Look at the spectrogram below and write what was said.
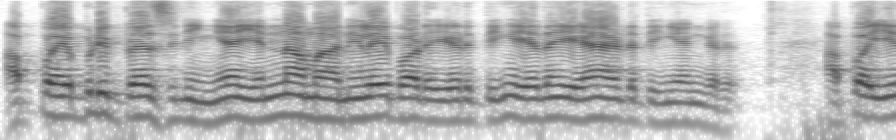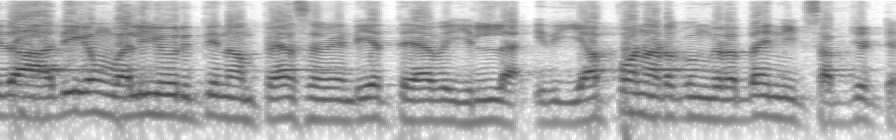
அப்போ எப்படி பேசுனீங்க? என்ன ம- நிலைப்பாடு எடுத்தீங்க? எதை ஏன் எடுத்தீங்கங்கிறது. அப்போ இதை அதிகம் வலியுறுத்தி நாம் பேச வேண்டிய தேவை இல்லை. இது எப்போ நடக்குங்கிறது தான் இன்னைக்கு சப்ஜெக்ட்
